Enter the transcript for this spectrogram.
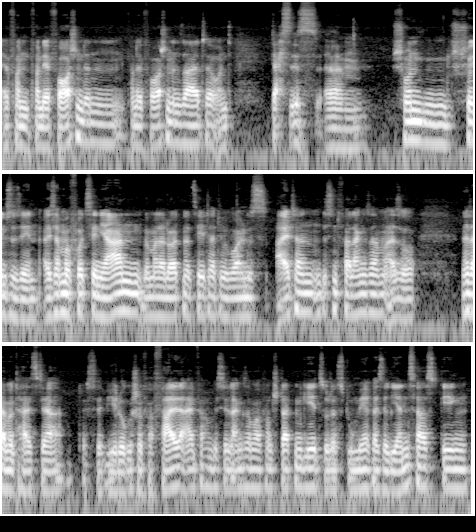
äh, von, von, der forschenden, von der forschenden Seite. Und das ist ähm, schon schön zu sehen. Also ich sag mal, vor zehn Jahren, wenn man da Leuten erzählt hat, wir wollen das Altern ein bisschen verlangsamen, also ne, damit heißt ja, dass der biologische Verfall einfach ein bisschen langsamer vonstatten geht, sodass du mehr Resilienz hast gegen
